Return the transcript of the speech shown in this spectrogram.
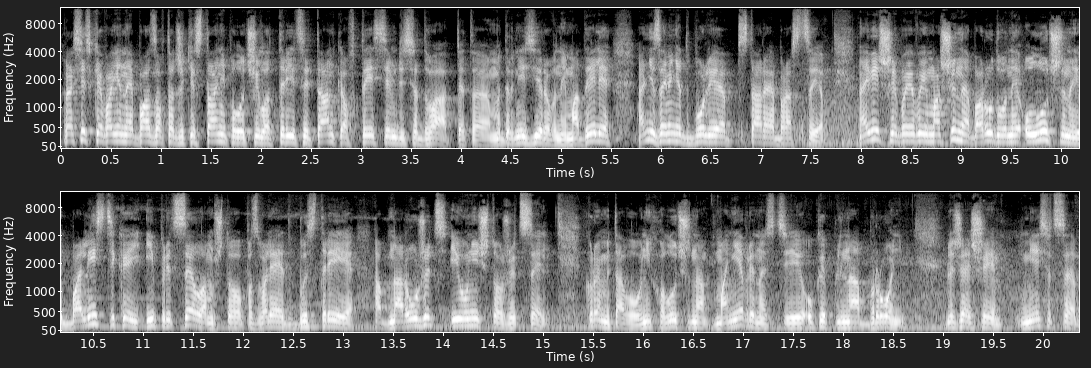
Российская военная база в Таджикистане получила 30 танков Т-72. Это модернизированные модели. Они заменят более старые образцы. Новейшие боевые машины оборудованы улучшенной баллистикой и прицелом, что позволяет быстрее обнаружить и уничтожить цель. Кроме того, у них улучшена маневренность и укреплена бронь. В ближайшие месяцы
